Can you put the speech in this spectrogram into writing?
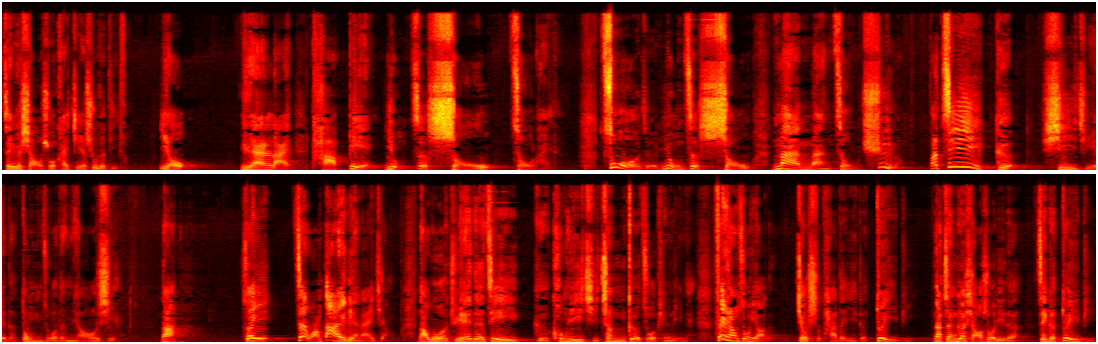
这个小说快结束的地方，有原来他便用这手走来的，作者用这手慢慢走去了。那这个细节的动作的描写，那所以再往大一点来讲，那我觉得这个孔乙己整个作品里面非常重要的就是他的一个对比。那整个小说里的这个对比。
